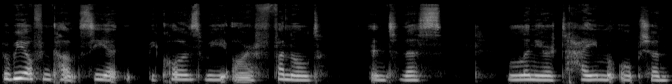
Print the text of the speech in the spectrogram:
But we often can't see it because we are funneled into this linear time option.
